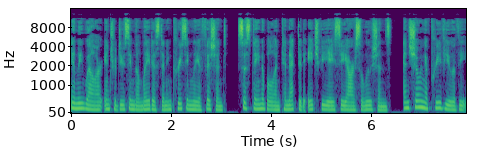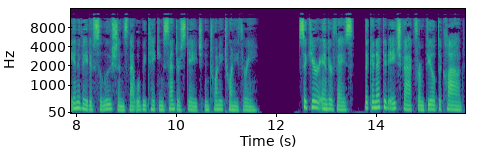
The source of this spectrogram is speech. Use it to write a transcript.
Eliwell are introducing the latest and increasingly efficient, sustainable, and connected HVACR solutions, and showing a preview of the innovative solutions that will be taking center stage in 2023. Secure Interface The connected HVAC from field to cloud.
